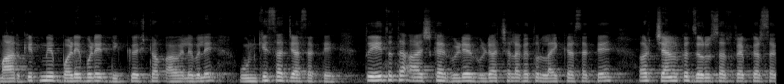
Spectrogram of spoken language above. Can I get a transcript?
मार्केट में बड़े बड़े दिग्गज स्टॉक अवेलेबल है, उनके साथ जा सकते हैं। तो ये तो था आज का वीडियो वीडियो अच्छा लगा तो लाइक कर सकते हैं और चैनल को ज़रूर सब्सक्राइब कर सकते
